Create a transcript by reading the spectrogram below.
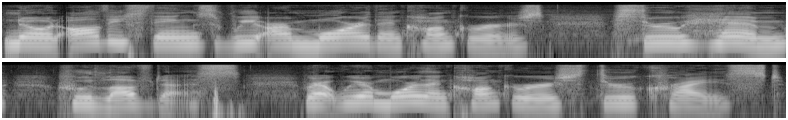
No, in all these things we are more than conquerors through him who loved us. Right? We are more than conquerors through Christ.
